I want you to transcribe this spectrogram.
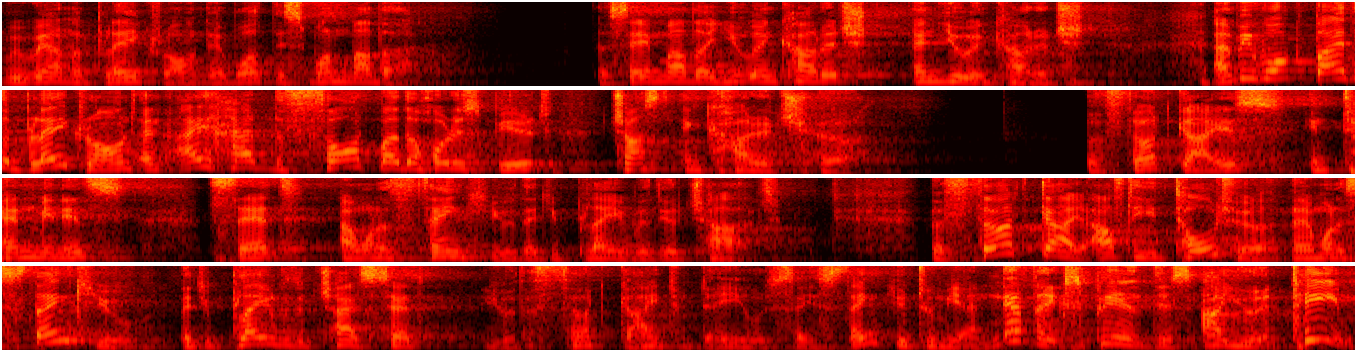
we were on the playground. There was this one mother, the same mother you encouraged and you encouraged. And we walked by the playground, and I had the thought by the Holy Spirit just encourage her. The third guy in 10 minutes said, I want to thank you that you play with your child. The third guy, after he told her that I want to thank you that you play with the child, said, You're the third guy today who says thank you to me. I never experienced this. Are you a team?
